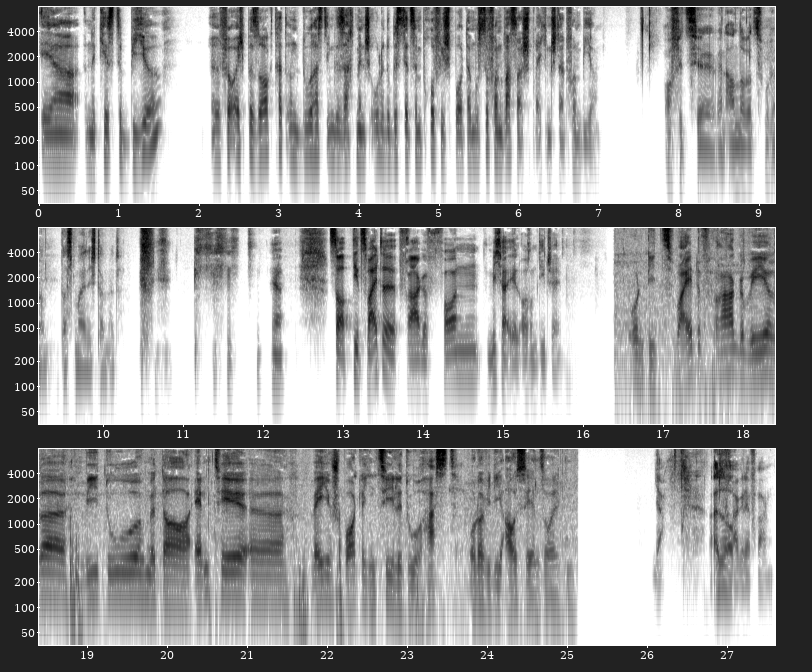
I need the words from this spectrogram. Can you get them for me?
er eine Kiste Bier äh, für euch besorgt hat und du hast ihm gesagt, Mensch, Ole, du bist jetzt im Profisport, da musst du von Wasser sprechen statt von Bier. Offiziell, wenn andere zuhören, das meine ich damit. Ja. So, die zweite Frage von Michael, eurem DJ. Und die zweite Frage wäre, wie du mit der MT, äh, welche sportlichen Ziele du hast oder wie die aussehen sollten. Ja, Also, Frage der Fragen.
